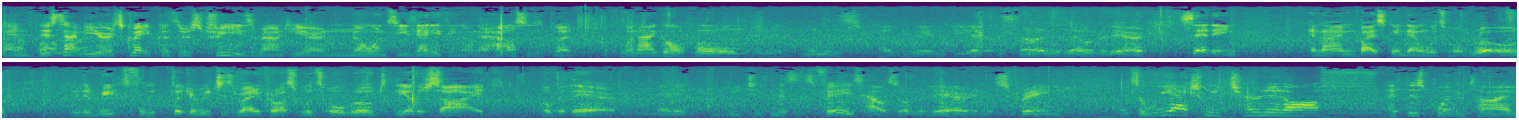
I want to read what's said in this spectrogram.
And this time of year, it's great because there's trees around here, and no one sees anything on their houses. But when I go home and the wind is headwind, the uh, sun is over there setting, and I'm bicycling down Woods Hole Road, the re- flicker reaches right across Woods Hole Road to the other side, over there, and it reaches Mrs. Fay's house over there in the spring. And so we actually turn it off at this point in time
